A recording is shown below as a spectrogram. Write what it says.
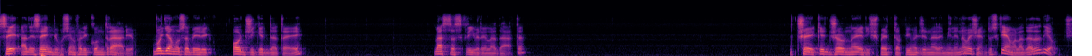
Se ad esempio possiamo fare il contrario, vogliamo sapere oggi che data è, basta scrivere la data, cioè che giorno è rispetto al 1 gennaio 1900, scriviamo la data di oggi.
